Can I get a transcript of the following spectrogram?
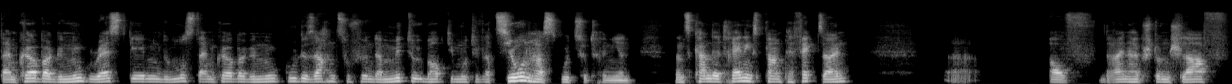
deinem Körper genug Rest geben, du musst deinem Körper genug gute Sachen zuführen, damit du überhaupt die Motivation hast, gut zu trainieren. Sonst kann der Trainingsplan perfekt sein. Äh, auf dreieinhalb Stunden Schlaf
